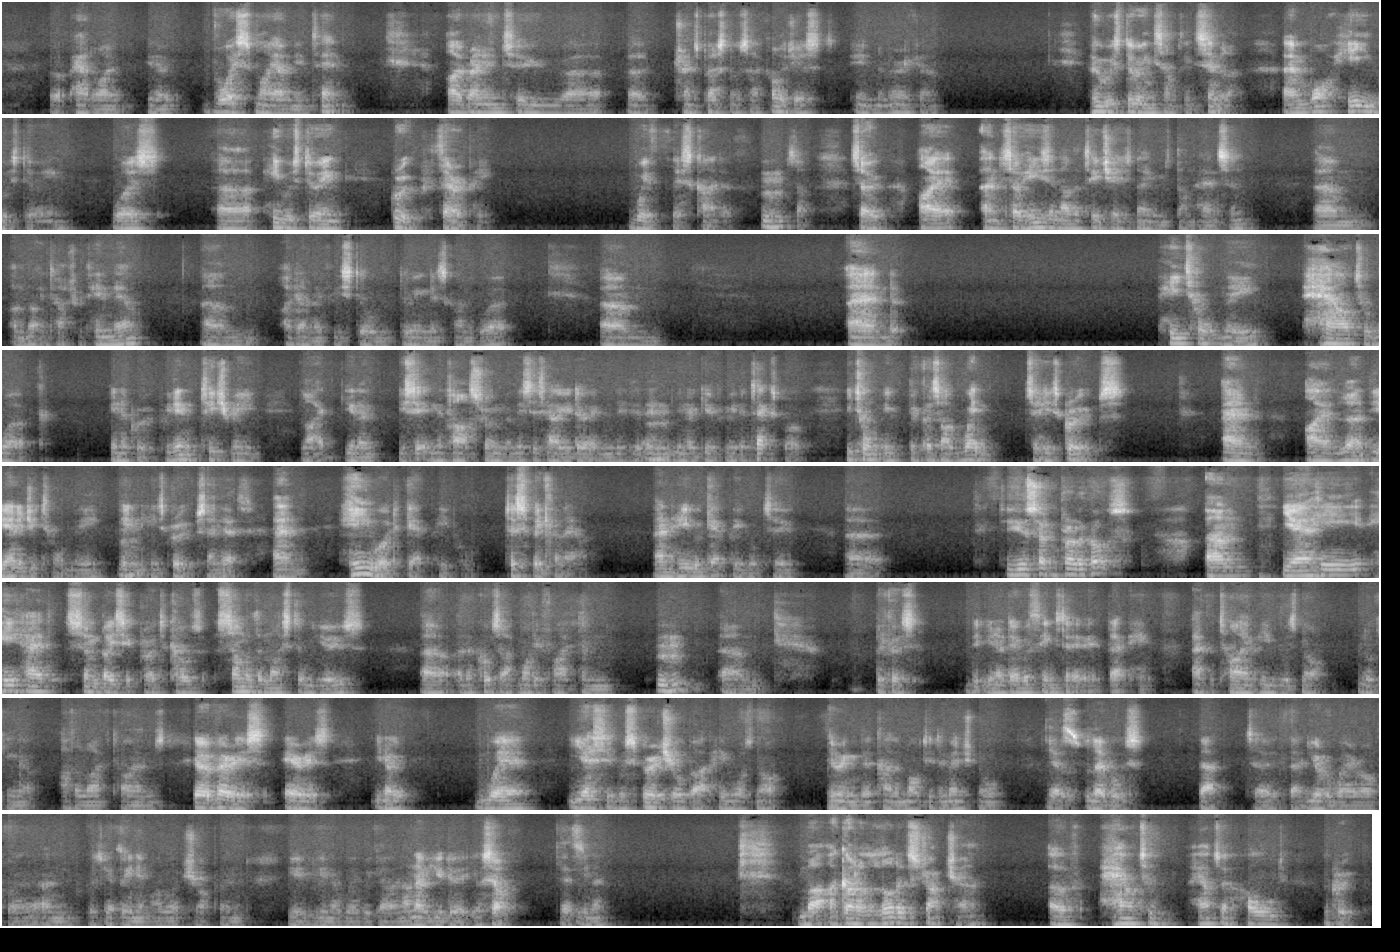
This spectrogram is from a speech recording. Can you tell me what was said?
uh, how do I, you know, voice my own intent? I ran into uh, a transpersonal psychologist in America who was doing something similar. And what he was doing was uh, he was doing group therapy with this kind of Mhm. stuff. So I, and so he's another teacher, his name's Don Hanson. Um, I'm not in touch with him now. Um, I don't know if he's still doing this kind of work. Um, and he taught me how to work in a group. He didn't teach me like you know you sit in the classroom and this is how you do it and, and you know give me the textbook. He taught me because I went to his groups and I learnt the energy taught me in his groups and Yes. and he would get people to speak aloud and he would get people to uh, To use certain protocols. Um, yeah, he he had some basic protocols. Some of them I still use, uh, and of course I've modified them Mm-hmm. um, because you know there were things that that he, at the time he was not looking at other lifetimes. There were various areas, you know, where yes, it was spiritual, but he was not doing the kind of multidimensional Yes. levels that uh, that you're aware of, uh, and because you've been in my workshop and you you know where we go, and I know you do it yourself. Yes. You know, but I got a lot of structure of how to how to hold a group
